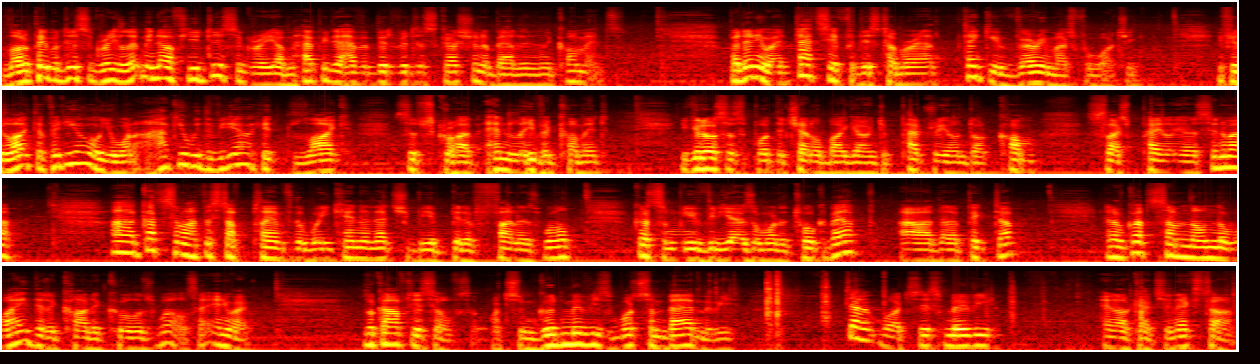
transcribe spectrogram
A lot of people disagree. Let me know if you disagree. I'm happy to have a bit of a discussion about it in the comments. But anyway, that's it for this time around. Thank you very much for watching. If you like the video or you want to argue with the video, hit like, subscribe and leave a comment. You can also support the channel by going to patreon.com slash paleocinema. Uh, got some other stuff planned for the weekend and that should be a bit of fun as well. Got some new videos I want to talk about uh, that I picked up. And I've got some on the way that are kind of cool as well. So anyway, look after yourselves. Watch some good movies, watch some bad movies don't watch this movie, and I'll catch you next time.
